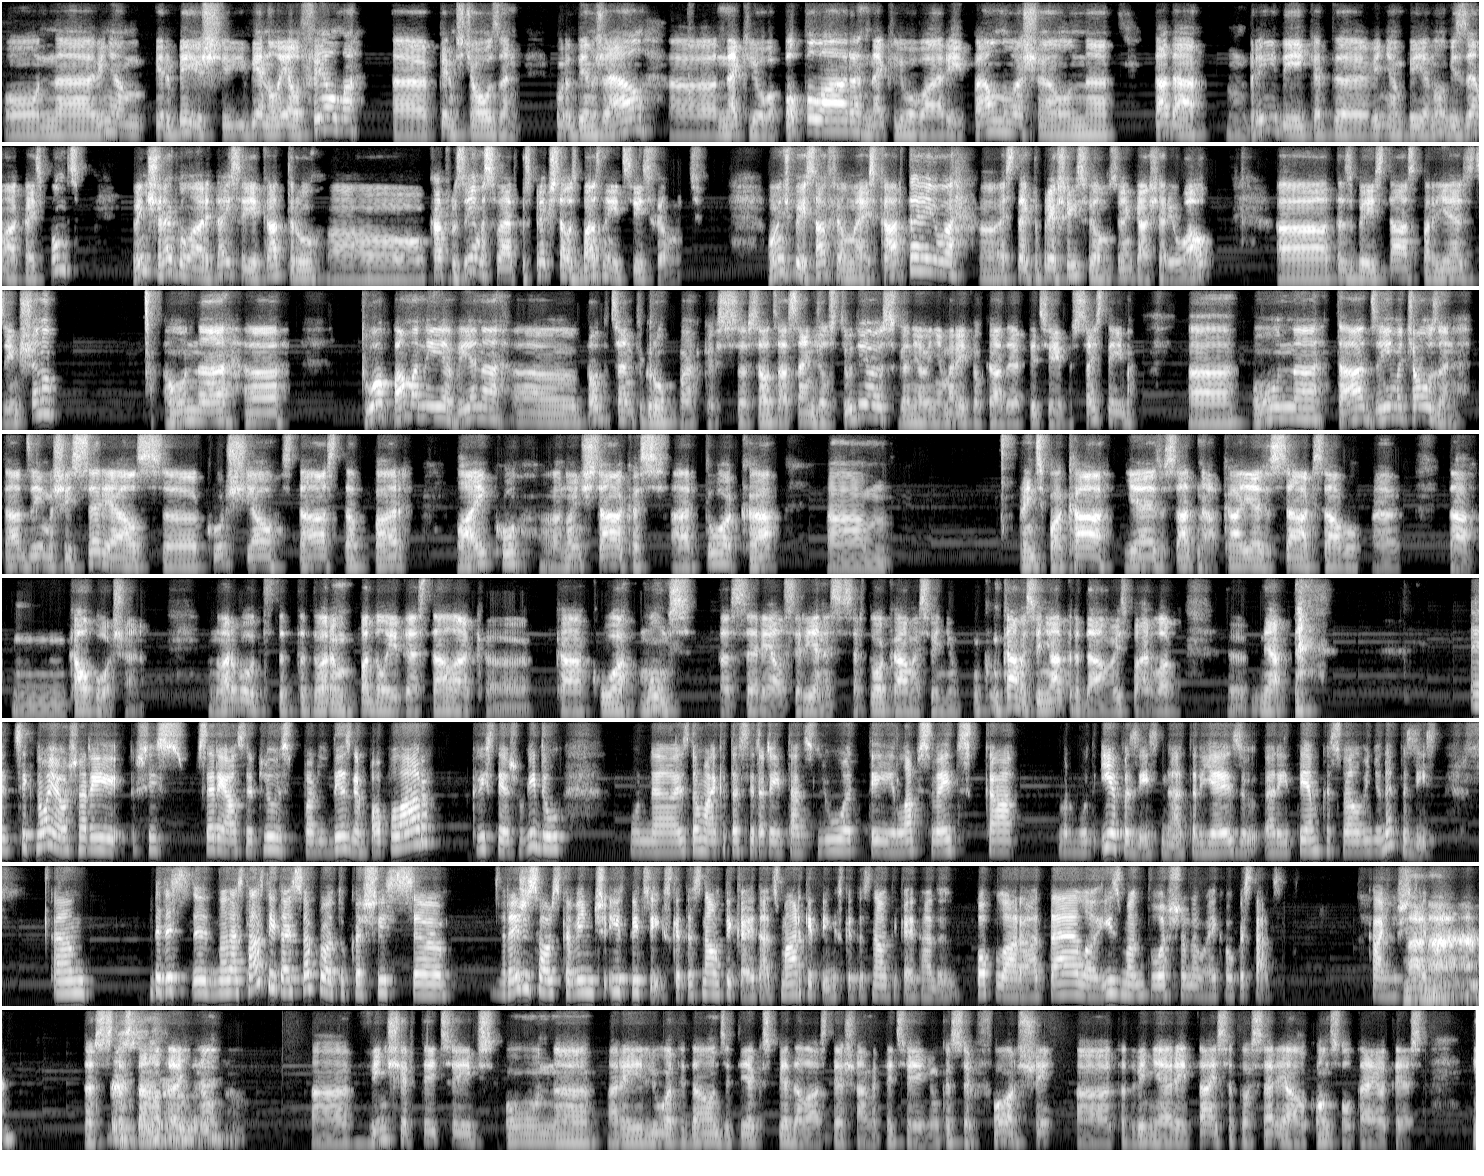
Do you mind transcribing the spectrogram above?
Un uh, viņam ir bijuši viena liela filma uh, pirms Chosen, kura, diemžēl, uh, nekļuva populāra, nekļuva arī pelnoša. Un, uh, tādā brīdī, kad uh, viņam bija nu, viszemākais punkts, Viņš regulāri taisīja katru, katru Ziemassvētku priekš savas baznīcas izfilmēs. Un viņš bija safilmējis kārtējo, es teiktu, priekš šīs filmas vienkārši arī wow. Tas bija stāsts par Jēzus dzimšanu. Un, to pamanīja viena producentu grupa, kas saucās Angel Studios, gan jau viņam arī kaut kāda ir ticības saistība. Uh, Uh, un uh, tā dzīva Chosen, tā dzīva šis seriāls, uh, kurš jau stāsta par laiku. Uh, nu, viņš sākas ar to, ka um, principā, kā Jēzus atnāk, kā Jēzus sāk savu uh, tā, mm, kalpošanu. Un varbūt tad, tad varam padalīties tālāk, kā, ko mums tas seriāls ir ienesis ar to, kā mēs viņu, kā mēs viņu atradām vispār. Labi. Jā. Cik nojaušu, arī šis seriāls ir kļuvis par diezgan populāru kristiešu vidū. Un, uh, es domāju, ka tas ir arī tāds ļoti labs veids, kā varbūt iepazīstināt ar Jēzu arī tiem, kas vēl viņu nepazīst. Um, bet es no tā stāstītāja saprotu, ka šis uh, režisors, ka viņš ir ticīgs, ka tas nav tikai tāds mārketings, ka tas nav tikai tāda populārā tēla izmantošana vai kaut kas tāds. Kā viņš to dara? Tas, tas tā noteikti nav. Uh, viņš ir ticīgs, un uh, arī ļoti daudzi tie, kas piedalās, tiešām ir ticīgi. Un kas ir forši, uh, tad viņi arī taisa to seriālu konsultējoties.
